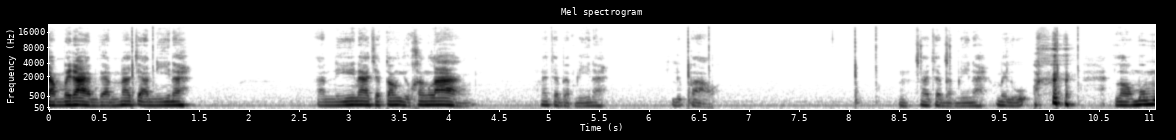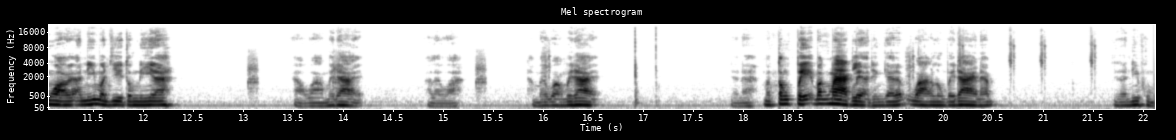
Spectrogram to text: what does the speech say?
จำไม่ได้เหมือนกัน น่าจะอันนี้นะ อันนี้น่าจะต้องอยู่ข้างล่าง น่าจะแบบนี้นะ หรือเปล่า น่าจะแบบนี้นะ ไม่รู้ ลองมั่วๆอันนี้เหมือนจะอยู่ตรงนี้นะอ่าวางไม่ได้ อะไรวะทำไมวางไม่ได้ เดี๋ยวนะ มันต้องเป๊ะมากๆเลยถึงจะวางลงไปได้นะครับหรืออันนี้ผม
